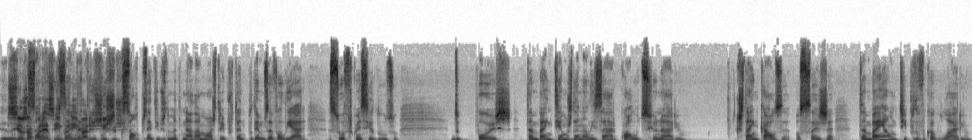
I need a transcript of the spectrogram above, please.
Eh, Se eles aparecem em, vários sítios. Que são representativos de uma determinada amostra e, portanto, podemos avaliar a sua frequência de uso. Depois, também temos de analisar qual o dicionário que está em causa, ou seja, também há um tipo de vocabulário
